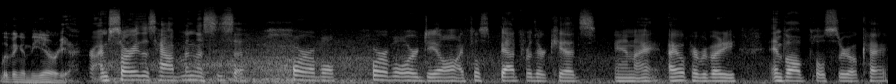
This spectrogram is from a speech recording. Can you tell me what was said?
living in the area. I'm sorry this happened. This is a horrible, horrible ordeal. I feel bad for their kids, and I, I hope everybody involved pulls through okay.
